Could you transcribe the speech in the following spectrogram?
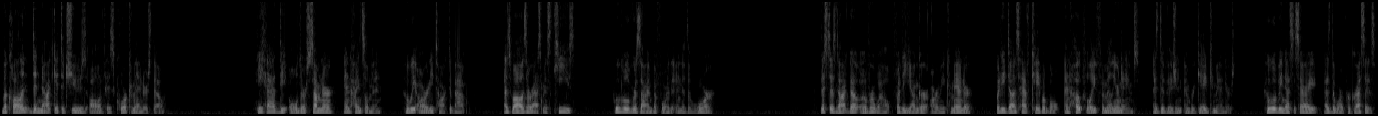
McClellan did not get to choose all of his corps commanders, though. He had the older Sumner and Heintzelman, who we already talked about, as well as Erasmus Keyes, who will resign before the end of the war. This does not go over well for the younger Army commander, but he does have capable and hopefully familiar names as division and brigade commanders, who will be necessary as the war progresses,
